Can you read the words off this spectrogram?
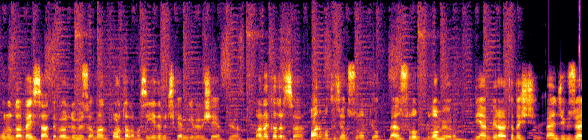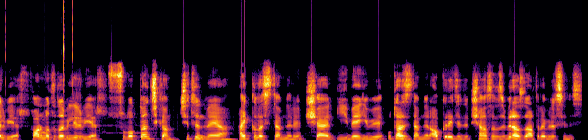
Bunu da 5 saate böldüğümüz zaman ortalaması 7.5M gibi bir şey yapıyor. Bana kalırsa farm atacak slot yok. Ben slot bulamıyorum diyen bir arkadaş için bence güzel bir yer. Farm atılabilir bir yer. Slottan çıkan Chitin veya Class sistemleri Shell, eBay gibi bu tarz sistemleri upgrade edip şansınızı biraz da artırabilirsiniz.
